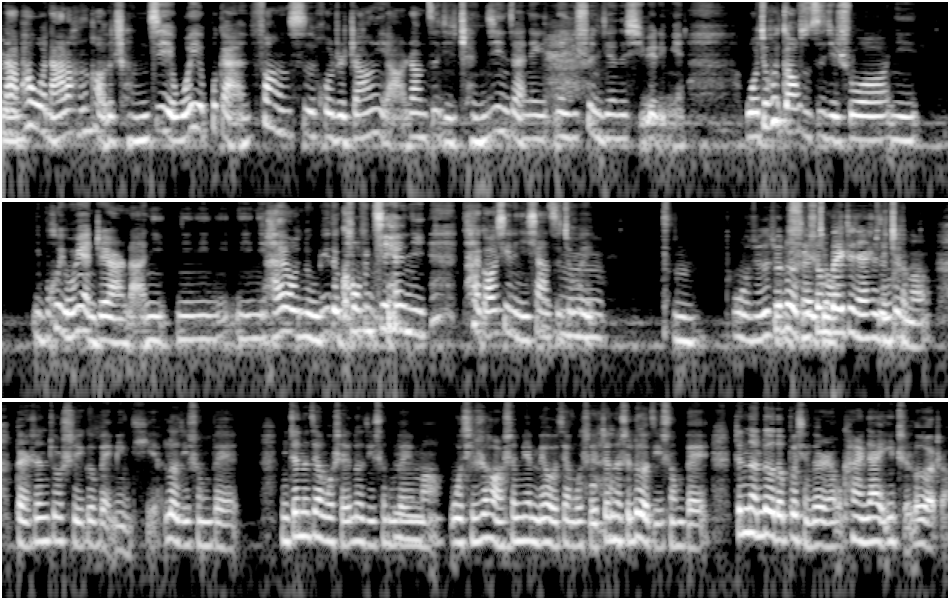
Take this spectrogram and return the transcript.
哪怕我拿了很好的成绩，我也不敢放肆或者张扬，让自己沉浸在那那一瞬间的喜悦里面，我就会告诉自己说，你你不会永远这样的，你你你你你你还有努力的空间，你太高兴了，你下次就会，嗯。我觉得就乐极生悲这件事情，可能本身就是一个伪命题。乐极生悲，你真的见过谁乐极生悲吗？我其实好像身边没有见过谁真的是 乐极生悲，真的乐得不行的人。我看人家也一直乐着，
